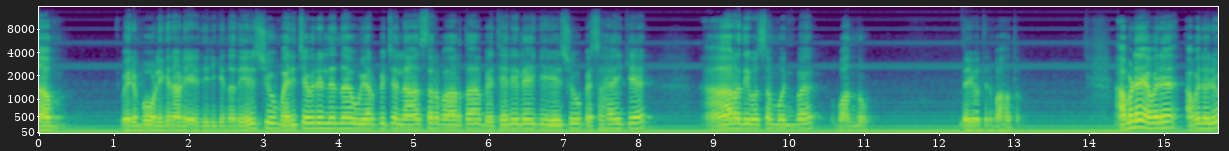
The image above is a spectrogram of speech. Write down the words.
നാം വരുമ്പോൾ ഇങ്ങനെയാണ് എഴുതിയിരിക്കുന്നത്. യേശു മരിച്ചവരിൽ നിന്ന് ഉയർപ്പിച്ച ലാസർ വാർത്ത ബഥേനയിലേക്ക് യേശു പെസഹായിക്ക് ആറ് ദിവസം മുൻപ് വന്നു. ദൈവത്തിന് മഹത്വം. അവിടെ അവർ അവനൊരു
